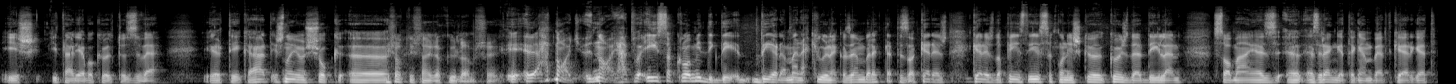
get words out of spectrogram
és Itáliába költözve élték át, és nagyon sok... És ott is nagy a különbség. Hát nagy, nagy, hát északról mindig délre menekülnek az emberek, tehát ez a keresd, keresd a pénzt északon és költsd el délen szabály, ez, ez rengeteg embert kerget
